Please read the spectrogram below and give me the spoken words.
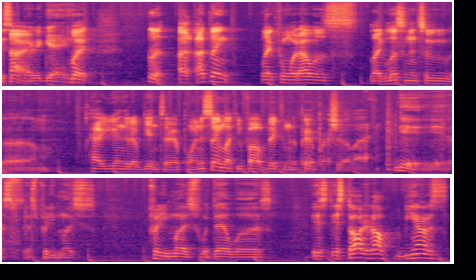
It's a All right. dirty game. But look, I, I think like from what I was like listening to, um, how you ended up getting to that point, it seemed like you fall victim to peer pressure a lot. Yeah, yeah, that's that's pretty much, pretty much what that was. It's, it started off, to be honest,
